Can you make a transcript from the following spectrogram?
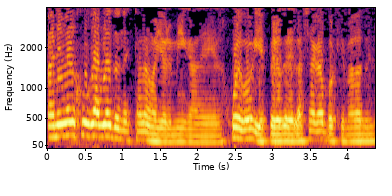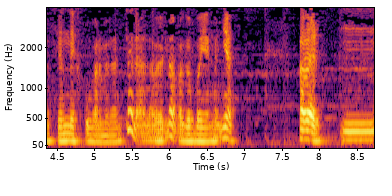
A nivel jugable donde está la mayor miga del juego y espero que la saga porque me ha dado la tentación de jugármela entera, la verdad, para que os voy a engañar. A ver, mmm,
